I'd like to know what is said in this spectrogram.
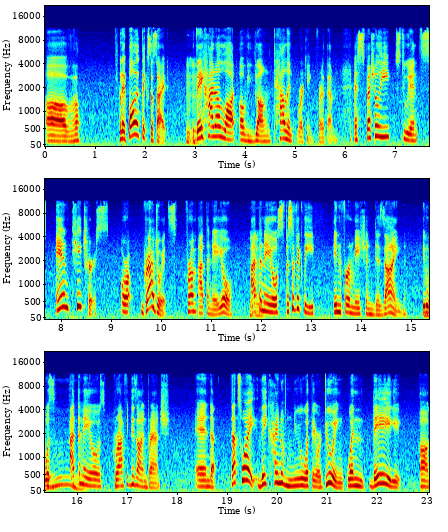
of, like politics aside, Mm-mm. they had a lot of young talent working for them, especially students and teachers or graduates from Ateneo. Mm-mm. Ateneo specifically information design. It was Mm. Ateneo's graphic design branch. And that's why they kind of knew what they were doing when they uh,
